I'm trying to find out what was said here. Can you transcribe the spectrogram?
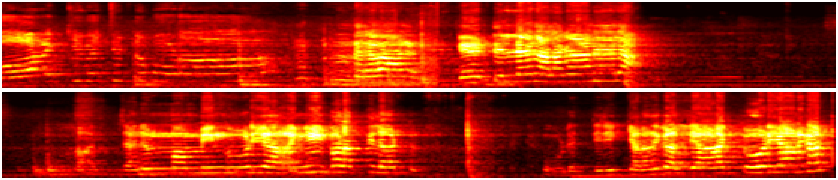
വാഴയ്ക്ക് വെച്ചിട്ട് പോടാ. കേട്ടില്ലേ അളകാണേല അച്ഛനും മമ്മിയും കൂടി ഇറങ്ങി കുളത്തിലോട്ട്. കൊടുത്തിരിക്കണത് കല്യാണക്കോടിയാണ് കേട്ട.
